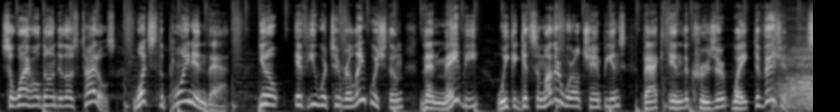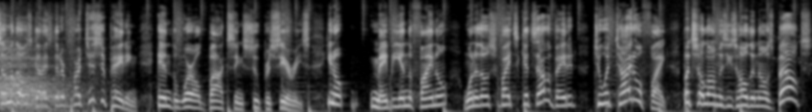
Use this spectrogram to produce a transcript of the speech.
So why hold on to those titles? What's the point in that? You know, if he were to relinquish them, then maybe we could get some other world champions back in the cruiserweight division. Some of those guys that are participating in the World Boxing Super Series. You know, maybe in the final, one of those fights gets elevated to a title fight. But so long as he's holding those belts,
